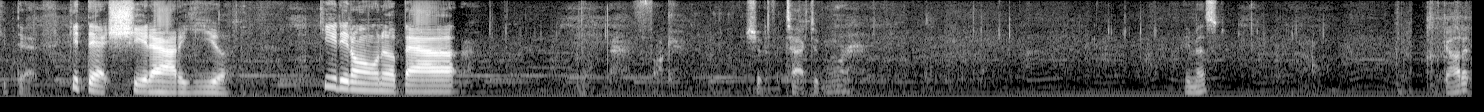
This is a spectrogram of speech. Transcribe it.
Get that, get that shit out of here. Get it on up out. Fuck. Should have attacked it more. He missed. Got it.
